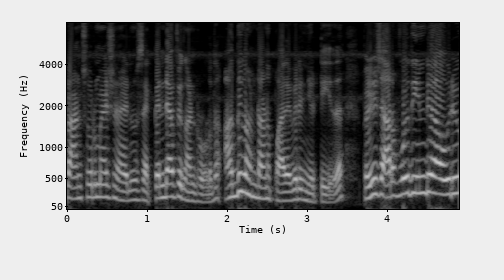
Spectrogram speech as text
ട്രാൻസ്ഫോർമേഷൻ ആയിരുന്നു സെക്കൻഡ് ഹാഫിൽ കണ്ടിട്ടുള്ളത്. അത് കണ്ടാണ് പലവരും ഞെട്ടിയത്. പക്ഷേ ഷർഫുദ്ദീന്റെ ആ ഒരു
